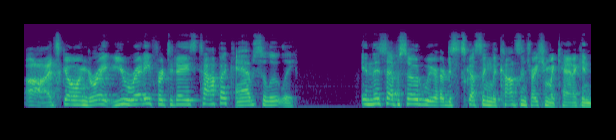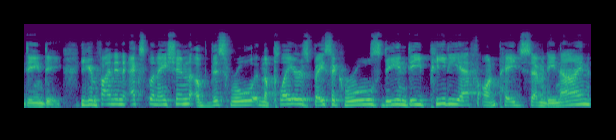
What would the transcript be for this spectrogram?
Ah, it's going great. You ready for today's topic? Absolutely. In this episode, we are discussing the concentration mechanic in D&D. You can find an explanation of this rule in the Player's Basic Rules D&D PDF on page 79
